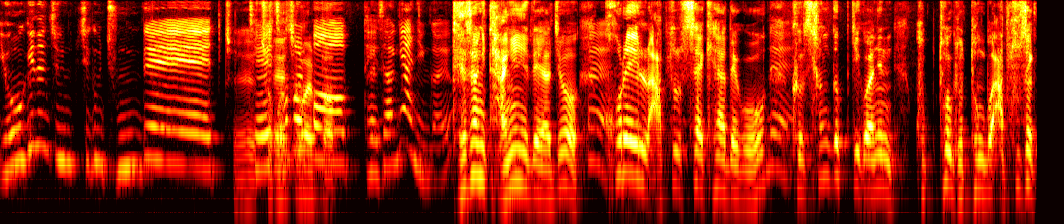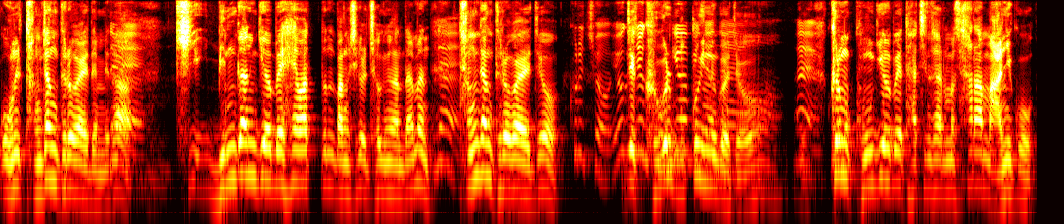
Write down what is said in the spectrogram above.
여기는 지금 지금 중대 재처벌법. 대상이 아닌가요? 대상이 당연히 돼야죠. 네. 코레일 압수수색 해야 되고 네. 그 상급 기관인 국토교통부 압수수색 오늘 당장 들어가야 됩니다. 네. 기, 민간 기업에 해왔던 방식을 적용한다면 네. 당장 들어가야죠. 그렇죠. 여기 이제 그걸 묻고 있는 공기업이잖아요. 거죠. 네. 그러면 공기업에 다친 사람은 사람 아니고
